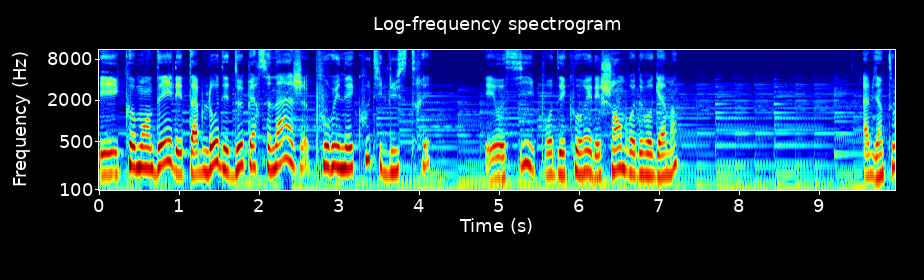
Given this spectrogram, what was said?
et commandez les tableaux des deux personnages pour une écoute illustrée et aussi pour décorer les chambres de vos gamins. À bientôt!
